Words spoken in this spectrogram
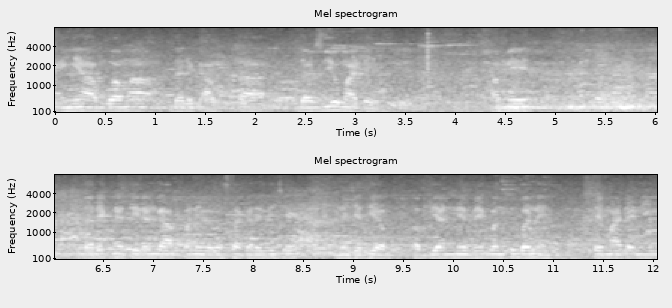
અહીંયા આવવામાં દરેક આવતા દર્દીઓ માટે અમે દરેકને તિરંગા આપવાની વ્યવસ્થા કરેલી છે અને જેથી અભ- અભિયાનને વેગવંતુ બને. તે માટેની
